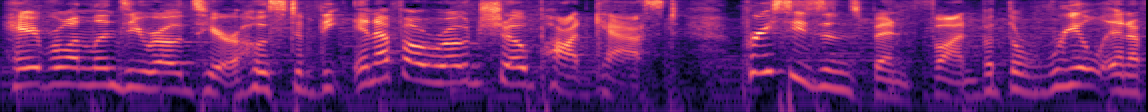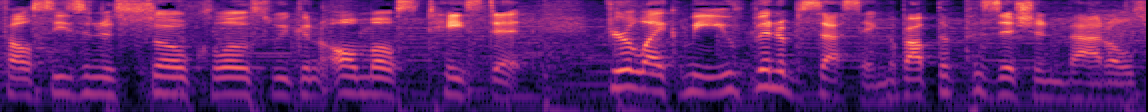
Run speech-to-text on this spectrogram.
Hey everyone, Lindsay Rhodes here, host of the NFL Roadshow podcast. Preseason's been fun, but the real NFL season is so close we can almost taste it. If you're like me, you've been obsessing about the position battles,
